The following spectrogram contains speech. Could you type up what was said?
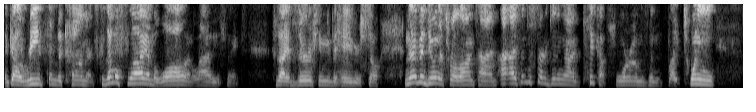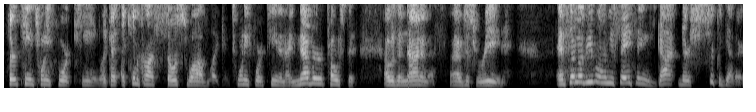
Like I'll read some of the comments because I'm a fly on the wall and a lot of these things. because I observe human behavior. So, and I've been doing this for a long time. I, I think I started getting on pickup forums in like 2013, 2014. Like I, I came across SoSuave like in 2014, and I never posted. I was anonymous. I would just read. And some of the people who say things got their shit together.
